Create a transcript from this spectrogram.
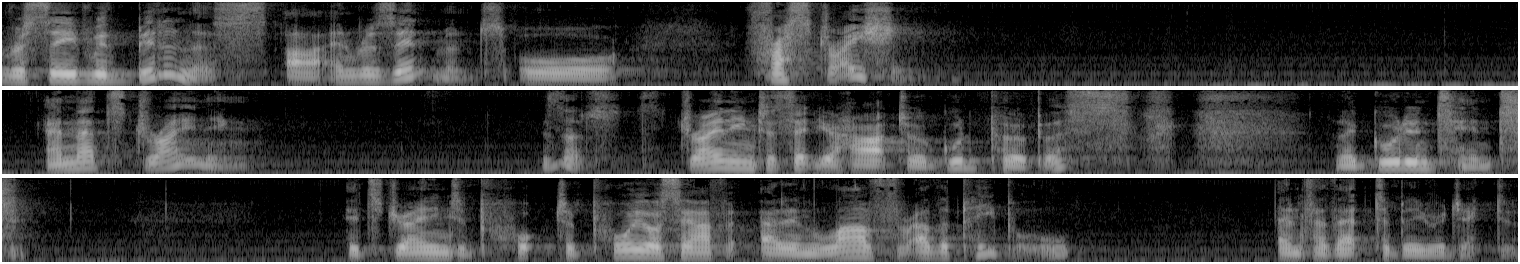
received with bitterness uh, and resentment or frustration. And that's draining, isn't it? It's draining to set your heart to a good purpose and a good intent. It's draining to pour, to pour yourself out in love for other people and for that to be rejected.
